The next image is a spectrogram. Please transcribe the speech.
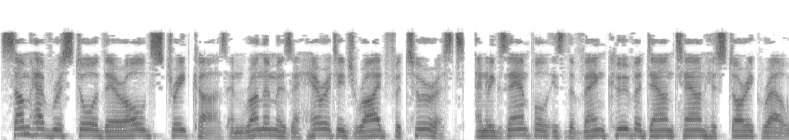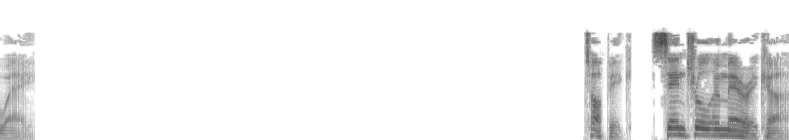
Some have restored their old streetcars and run them as a heritage ride for tourists, an example is the Vancouver Downtown Historic Railway. Central America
